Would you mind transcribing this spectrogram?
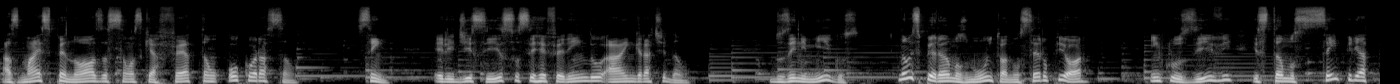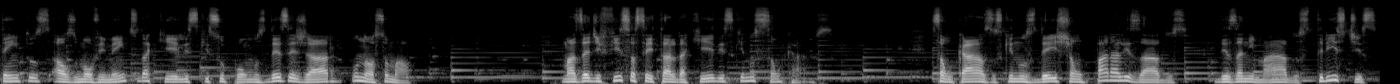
as mais penosas são as que afetam o coração. Sim, ele disse isso se referindo à ingratidão dos inimigos, não esperamos muito a não ser o pior. Inclusive, estamos sempre atentos aos movimentos daqueles que supomos desejar o nosso mal. Mas é difícil aceitar daqueles que nos são caros. São casos que nos deixam paralisados, desanimados, tristes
